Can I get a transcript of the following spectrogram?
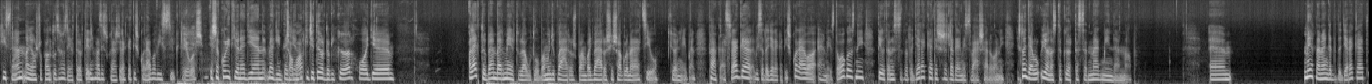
Hiszen nagyon sok autózás azért történik, mert az iskolás gyereket iskolába visszük. Jogos. És akkor itt jön egy ilyen, megint egy Csavar. ilyen kicsit ördögi kör, hogy a legtöbb ember miért ül autóban, mondjuk városban, vagy város és agglomeráció környékben. Felkelsz reggel, viszed a gyereket iskolába, elmész dolgozni, délután összeszeded a gyereket, és esetleg elmész vásárolni. És nagyjából ugyanazt a kört teszed meg minden nap. Um, miért nem engeded a gyereket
